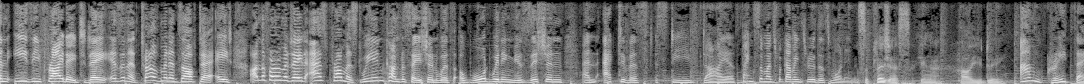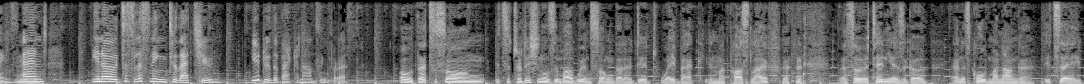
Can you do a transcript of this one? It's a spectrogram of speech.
An easy Friday today, isn't it? 12 minutes after 8 on the Forum at 8. As promised, we're in conversation with award winning musician and activist Steve Dyer. Thanks so much for coming through this morning. It's a pleasure, Sakina. How are you doing? I'm great, thanks. Mm. And, you know, just listening to that tune, you do the back announcing for us. Oh, that's a song. It's a traditional Zimbabwean song that I did way back in my past life. That's over 10 years ago. And it's called Mananga. It's a,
